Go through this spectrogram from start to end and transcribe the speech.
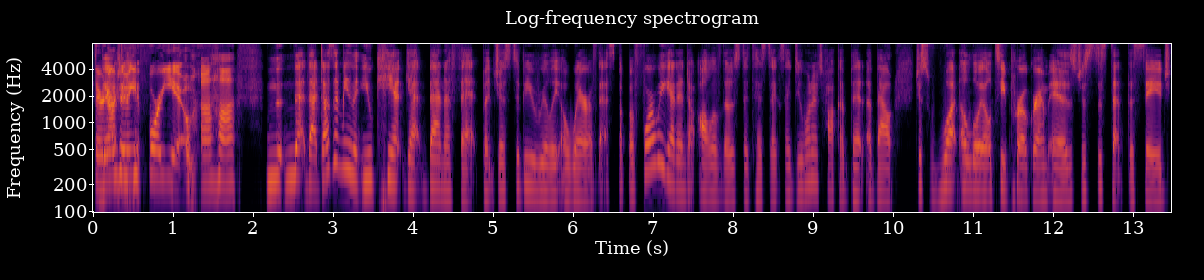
they're, not doing it for you Uh-huh. That doesn't mean that you can't get benefit, but just to be really aware of this. But before we get into all of those statistics, I do want to talk a bit about just what a loyalty program is, just to set the stage.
